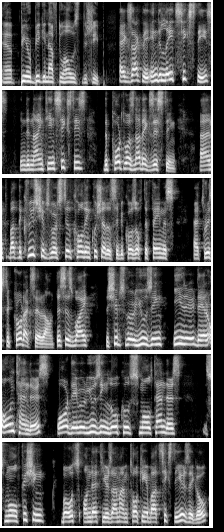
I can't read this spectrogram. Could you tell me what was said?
uh, pier big enough to host the ship. Exactly. In the late 60s, in the 1960s, the port was not existing. And but the cruise ships were still called in Kuşadası because of the famous uh, touristic products around. This is why the ships were using either their own tenders or they were using local small tenders, small fishing boats on that years. I'm, I'm talking about 60 years ago.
